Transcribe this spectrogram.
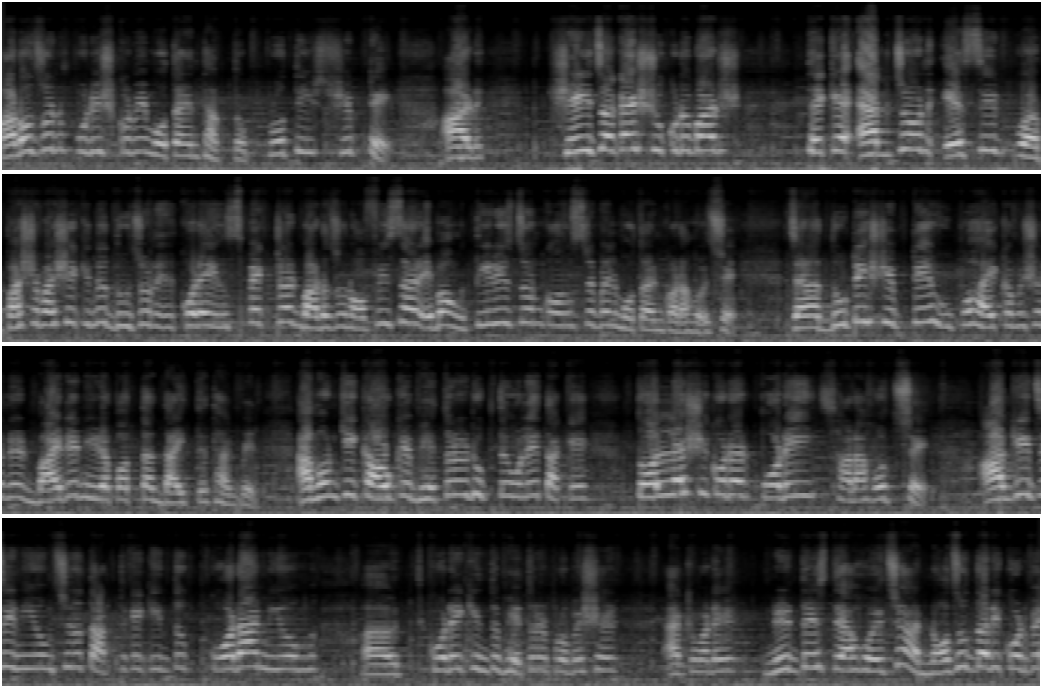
বারো জন পুলিশ কর্মী মোতায়েন থাকতো প্রতি শিফটে আর সেই জায়গায় শুক্রবার থেকে একজন এসির পাশাপাশি কিন্তু দুজন করে ইন্সপেক্টর, বারো জন অফিসার এবং তিরিশ জন কনস্টেবল মোতায়েন করা হয়েছে। যারা দুটি শিফটে উপ হাই কমিশনের বাইরে নিরাপত্তার দায়িত্বে থাকবেন। এমনকি কাউকে ভেতরে ঢুকতে হলে তাকে তল্লাশি করার পরেই ছাড়া হচ্ছে। আগে যে নিয়ম ছিল তার থেকে কিন্তু কড়া নিয়ম করে কিন্তু ভেতরে প্রবেশের একেবারে নির্দেশ দেওয়া হয়েছে। আর নজরদারি করবে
